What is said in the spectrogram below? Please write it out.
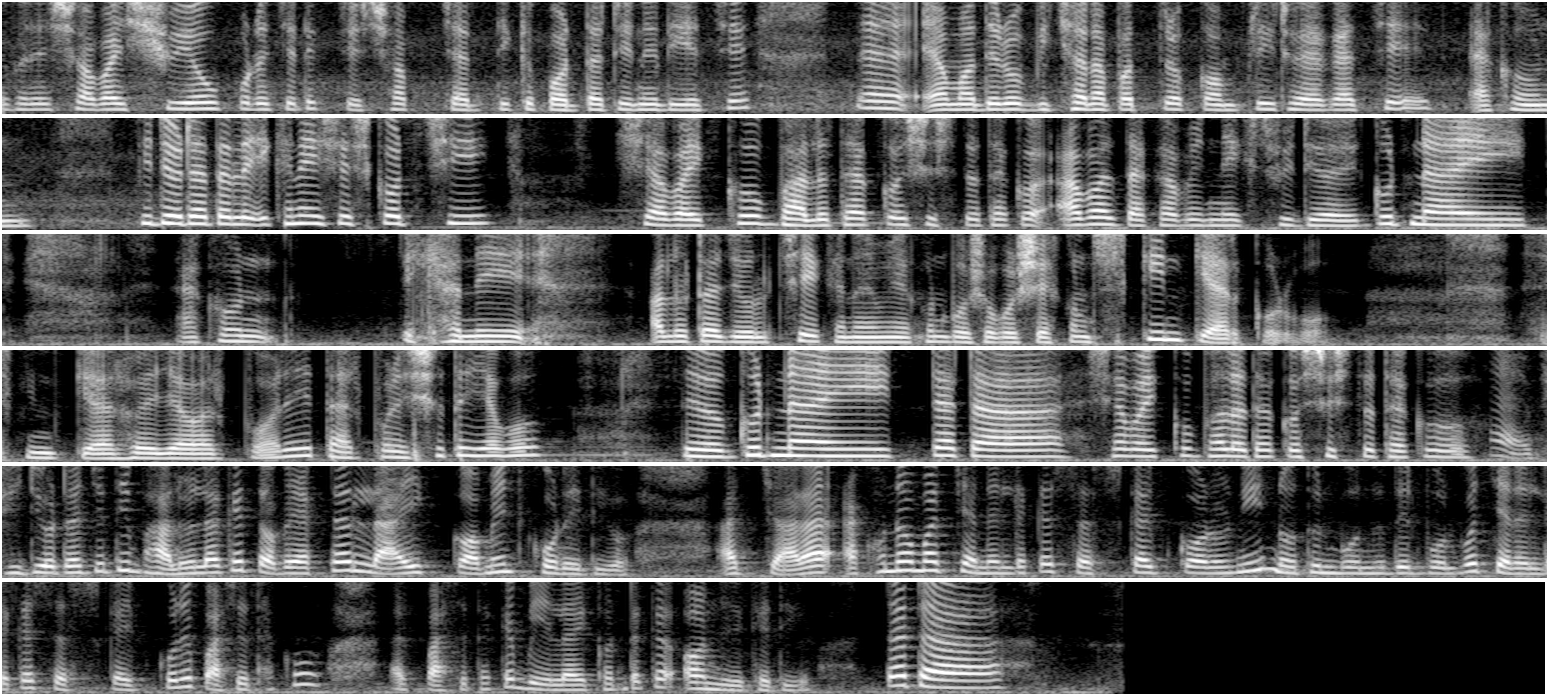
এবারে সবাই শুয়েও পড়েছে, দেখছে সব চারদিকে পর্দা টেনে দিয়েছে। আমাদেরও বিছানাপত্র কমপ্লিট হয়ে গেছে। এখন ভিডিওটা তাহলে এখানেই শেষ করছি। সবাই খুব ভালো থাকো, সুস্থ থাকো। আবার দেখাবে নেক্সট ভিডিওয়ে গুড নাইট এখন এখানে আলোটা জ্বলছে, এখানে আমি এখন বসে বসে এখন স্কিন কেয়ার করব। স্কিন কেয়ার হয়ে যাওয়ার পরে তারপরে শুতে যাব। তো গুড নাইট টাটা, সবাই খুব ভালো থাকো, সুস্থ থাকো। হ্যাঁ ভিডিওটা যদি ভালো লাগে তবে একটা লাইক কমেন্ট করে দিও। আর যারা এখনও আমার চ্যানেলটাকে সাবস্ক্রাইব করনি, নতুন বন্ধুদের বলব চ্যানেলটাকে সাবস্ক্রাইব করে পাশে থাকো। আর পাশে থাকা বেল আইকনটাকে অন রেখে দিও। টাটা!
